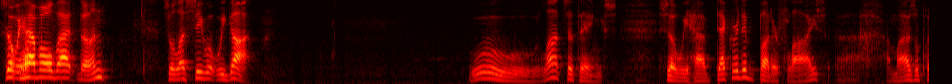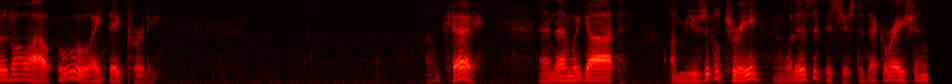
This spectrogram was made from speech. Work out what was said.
So we have all that done. So let's see what we got. Ooh, lots of things. So we have decorative butterflies. Uh, I might as well put it all out. Ooh, ain't they pretty? Okay. And then we got a musical tree. And what is it? It's just a decoration.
